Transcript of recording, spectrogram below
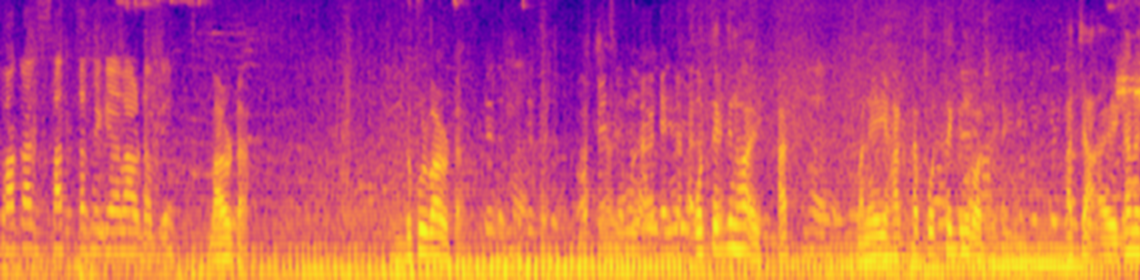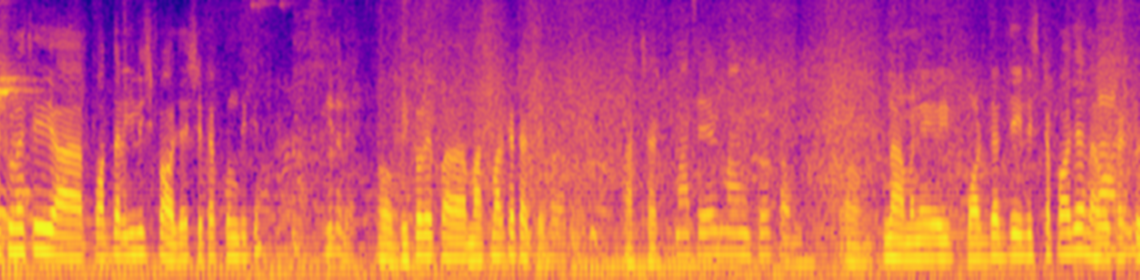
সকাল সাতটা থেকে বারোটা অবধি। বারোটা? দুপুর বারোটা? প্রত্যেক দিন হয় হাট? হ্যাঁ, মানে এই হাটটা প্রত্যেক দিন বসে? আচ্ছা এখানে শুনেছি পদ্মার ইলিশ পাওয়া যায় সেটা কোন দিকে? ও ভিতরে মাছ মার্কেট আছে? আচ্ছা। মাছের মাংস সব। ও না মানে ওই পর্দার যে ইলিশটা পাওয়া যায় না হ্যাঁ, ওটা একটু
